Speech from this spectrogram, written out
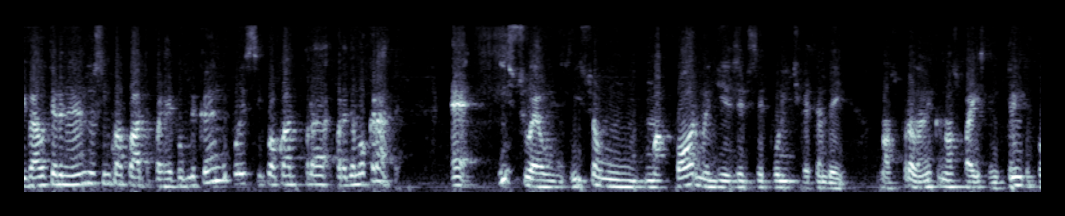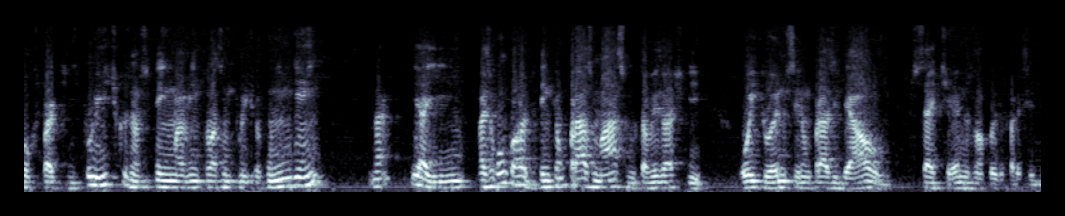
e vai alternando 5 a 4 para republicano, depois 5 a 4 para democrata. É, isso é, um, isso é um, uma forma de exercer política também. Nosso problema é que o nosso país tem 30 e poucos partidos políticos, não se tem uma vinculação política com ninguém, né? E aí, mas eu concordo, tem que ter um prazo máximo, talvez eu acho que oito anos seria um prazo ideal, sete anos, uma coisa parecida.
